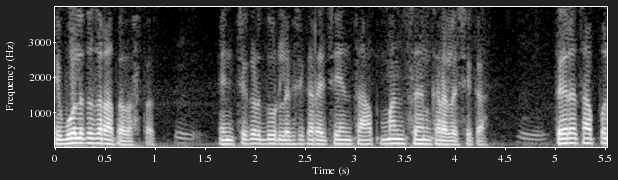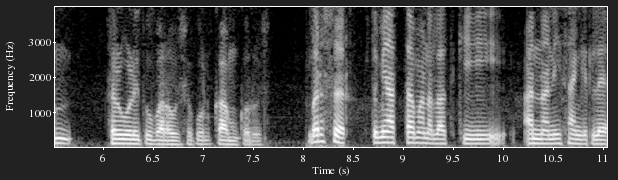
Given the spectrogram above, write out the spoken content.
हे बोलतच राहतात असतात. यांच्याकडे दुर्लक्ष करायचे यांचा अपमान सहन करायला शिका. तरच आपण चळवळीत उभा राहू शकू काम करू. बरं सर तुम्ही आत्ता म्हणालात की अण्णांनी सांगितलंय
